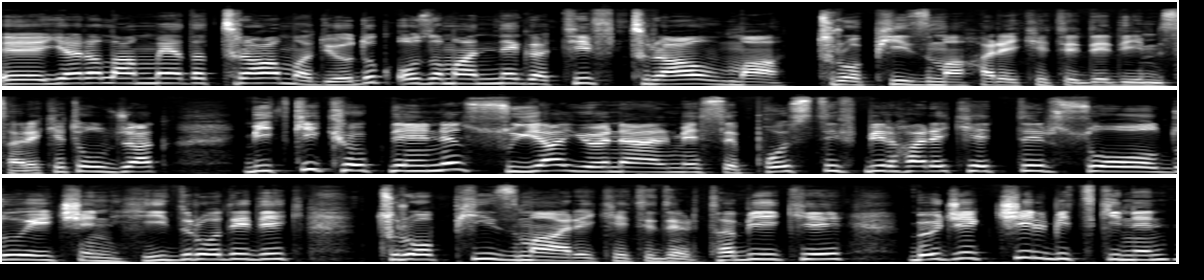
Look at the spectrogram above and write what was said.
Ee, yaralanmaya da travma diyorduk. O zaman negatif travma tropizma hareketi dediğimiz hareket olacak. Bitki köklerinin suya yönelmesi pozitif bir harekettir. Su olduğu için hidro dedik. Tropizma hareketidir. Tabii ki böcekçil bitkinin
